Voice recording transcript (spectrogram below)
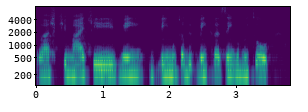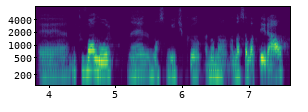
Eu acho que Mike vem, vem, muito, vem trazendo muito, é, muito valor né, no nosso meio de campo, na, na nossa lateral.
